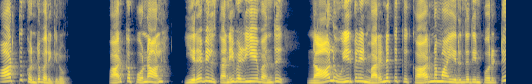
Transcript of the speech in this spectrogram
பார்த்து கொண்டு வருகிறோம். பார்க்க போனால் இரவில் தனி வழியே வந்து நாலு உயிர்களின் மரணத்துக்கு காரணமாயிருந்ததின் பொருட்டு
